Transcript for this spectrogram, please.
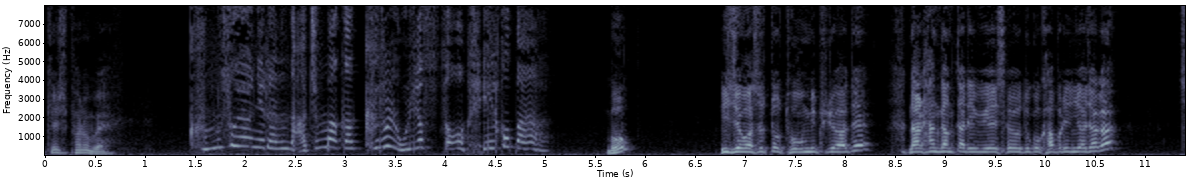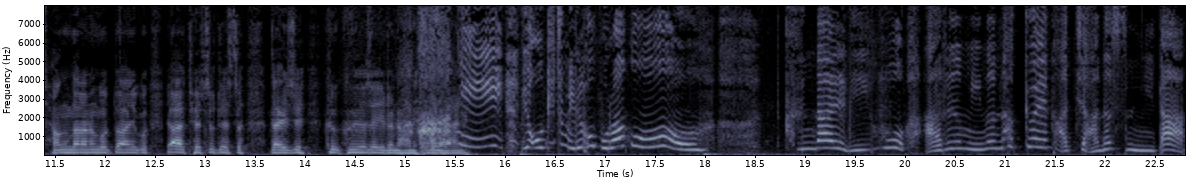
게시판은 왜? 금소연이라는 아줌마가 글을 올렸어. 읽어봐. 뭐? 이제 와서 또 도움이 필요하대? 날 한강 다리 위에 세워두고 가버린 여자가? 장난하는 것도 아니고 야 됐어 됐어 나 이제 그, 그 여자 일은 안 해. 해. 아니, 여기 좀 읽어보라고. 그날 이후 아름이는 학교에 가지 않았습니다.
